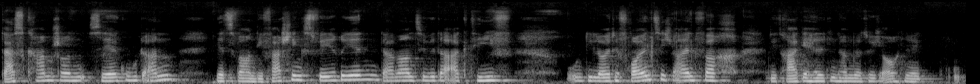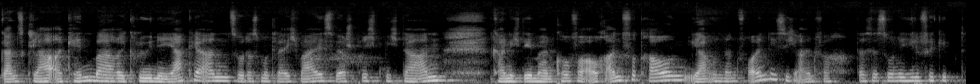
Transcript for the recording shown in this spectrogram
das kam schon sehr gut an. Jetzt waren die Faschingsferien, da waren sie wieder aktiv und die Leute freuen sich einfach. Die Tragehelden haben natürlich auch eine ganz klar erkennbare grüne Jacke an, so dass man gleich weiß, wer spricht mich da an. Kann ich dem meinen Koffer auch anvertrauen? Ja, und dann freuen die sich einfach, dass es so eine Hilfe gibt.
